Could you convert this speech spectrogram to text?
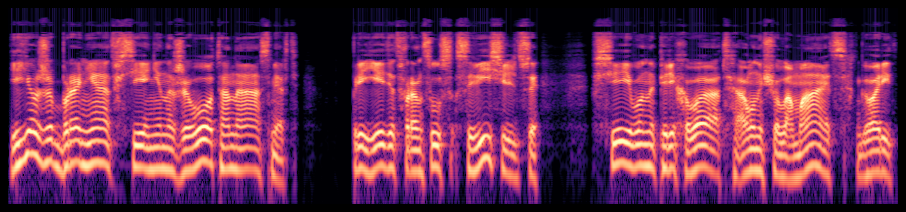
Ее же бронят все не на живот, а на смерть. Приедет француз с висельцы, все его на перехват, а он еще ломается, говорит,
